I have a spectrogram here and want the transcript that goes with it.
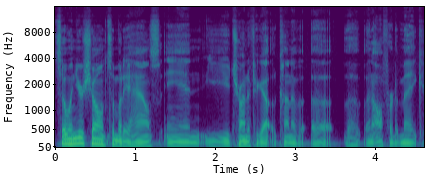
So when you're showing somebody a house and you- you're trying to figure out kind of uh, uh, an offer to make,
